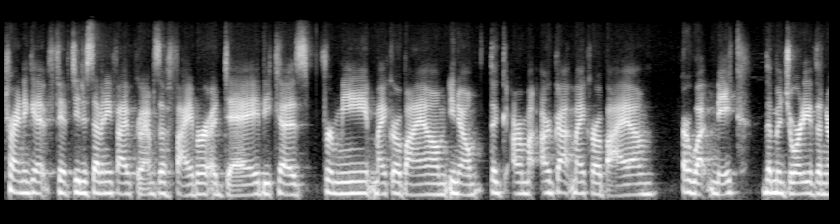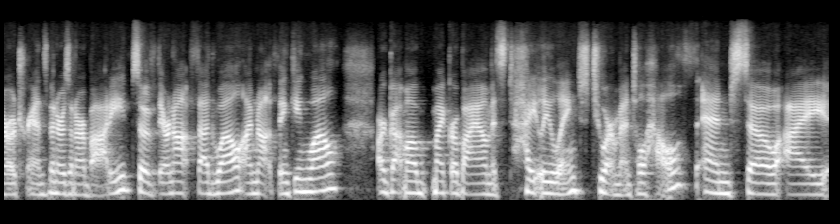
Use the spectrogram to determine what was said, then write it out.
trying to get 50 to 75 grams of fiber a day because for me, microbiome, you know, the, our, our gut microbiome are what make the majority of the neurotransmitters in our body. So if they're not fed well, I'm not thinking well. Our gut microbiome is tightly linked to our mental health, and so I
